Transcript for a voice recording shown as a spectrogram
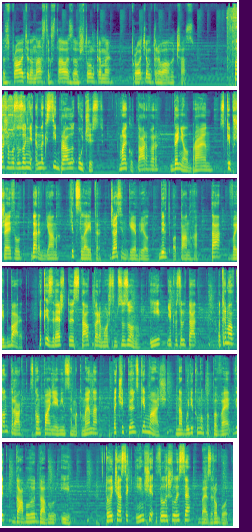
Насправді до нас так ставить за штунками протягом тривалого часу. В першому сезоні NXT брали участь Майкл Тарвер, Деніел Брайан, Скіп Шеффілд, Дарен Янг, Хіт Слейтер, Джасін Гебріел, Девід Отанга та Вейд Барретт, який зрештою став переможцем сезону і, як результат, отримав контракт з компанією Вінса Макмена та чемпіонський матч на будь-якому ППВ від WWE, в той час як інші залишилися без роботи.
